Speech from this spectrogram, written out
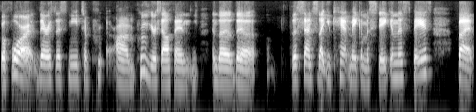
before there's this need to pr- um, prove yourself and, and the the the sense that you can't make a mistake in this space but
